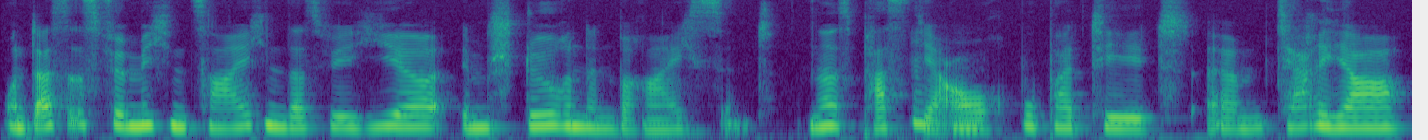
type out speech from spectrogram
und das ist für mich ein Zeichen, dass wir hier im störenden Bereich sind. Ne, es passt mhm. ja auch Pubertät, ähm, Terrier,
